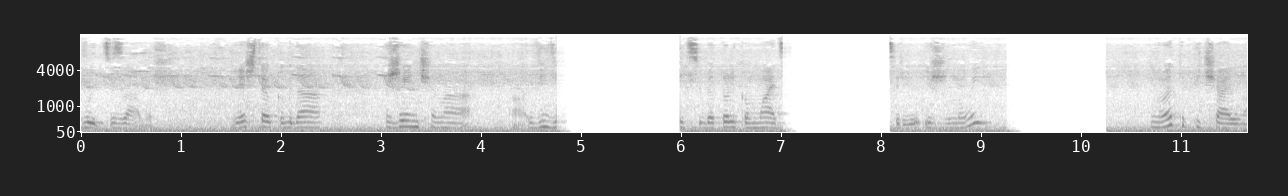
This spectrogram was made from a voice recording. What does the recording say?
выйти замуж, я считаю, когда женщина а, видит себя только матерью и женой, но это печально.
